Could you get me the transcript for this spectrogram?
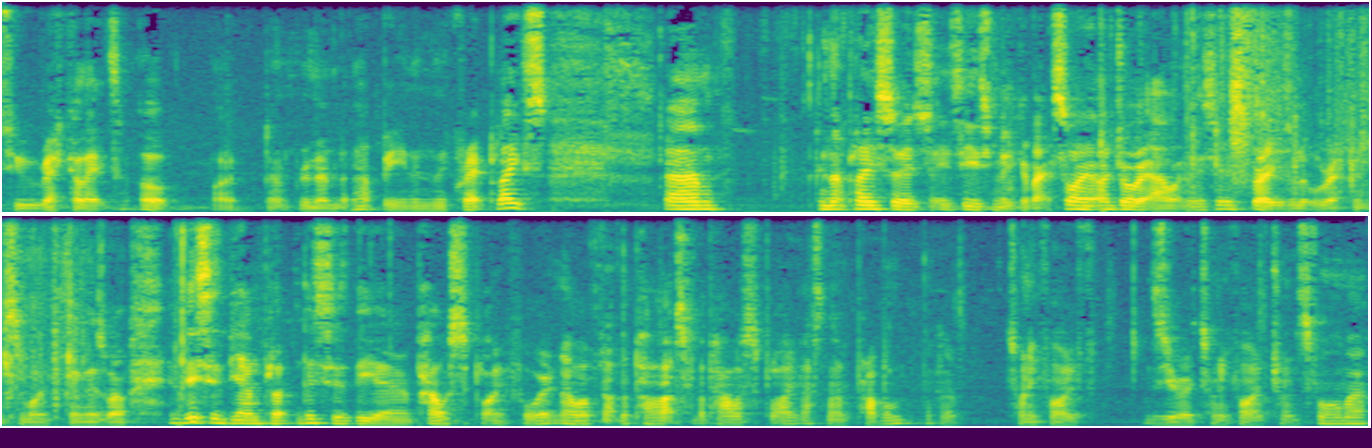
to recollect oh I don't remember that being in the correct place. Um, in that place, so it's, it's easy for me to go back. So I, I draw it out, and it's, it's, great as a little reference to my thing as well. This is the ampli this is the uh, power supply for it. Now I've got the parts for the power supply. That's not a problem. I've got a 25 025 transformer.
